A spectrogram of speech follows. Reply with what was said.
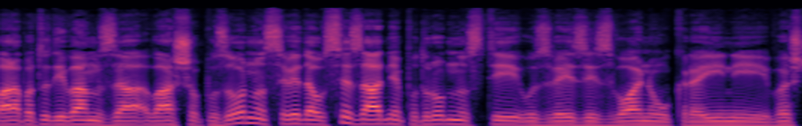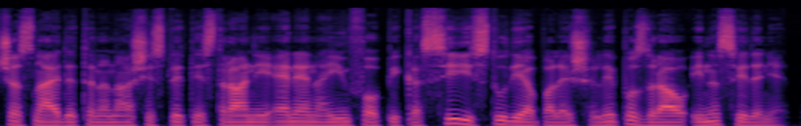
Hvala pa tudi vam za vašo pozornost. Seveda, vse zadnje podrobnosti v zvezi z vojno v Ukrajini vse čas najdete na naši spletni strani nnainfo.com, studija pa le še lepo zdrav in nasvidenje.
